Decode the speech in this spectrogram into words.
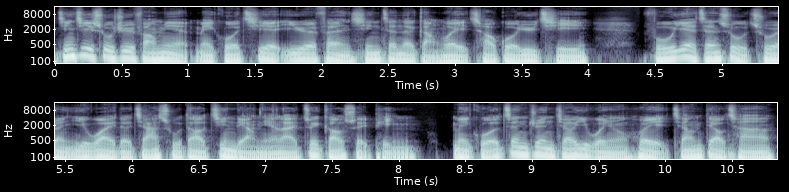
经济数据方面，美国企业一月份新增的岗位超过预期，服务业增速出人意外的加速到近两年来最高水平。美国证券交易委员会将调查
